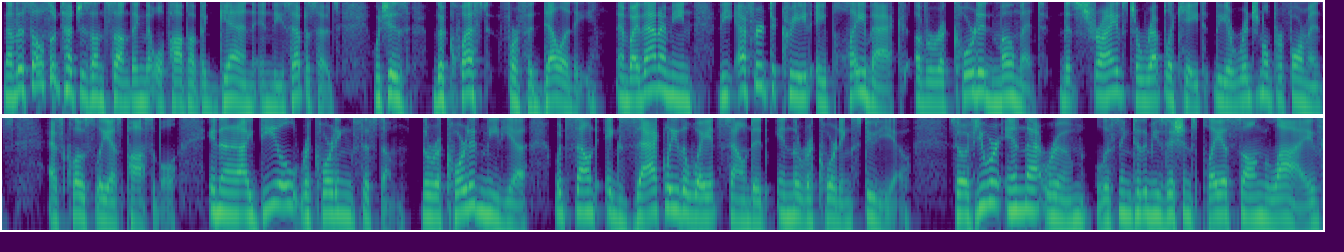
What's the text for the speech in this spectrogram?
Now, this also touches on something that will pop up again in these episodes, which is the quest for fidelity. And by that I mean the effort to create a playback of a recorded moment that strives to replicate the original performance as closely as possible. In an ideal recording system, the recorded media would sound exactly the way it sounded in the recording studio. So if you were in that room listening to the musicians play a song live,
